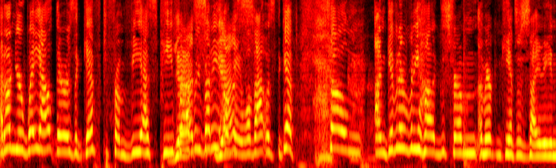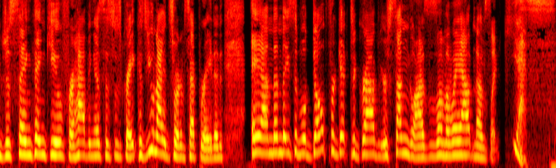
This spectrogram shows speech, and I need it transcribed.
and on your way out, there is a gift from VSP Yes, for everybody. yes. Okay. Well, that was the gift. So I'm giving everybody hugs from American Cancer Society and just saying thank you for having us. This was great because you and I had sort of separated. And then they said, well, don't forget to grab your sunglasses on the way out. And I was like, yes.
